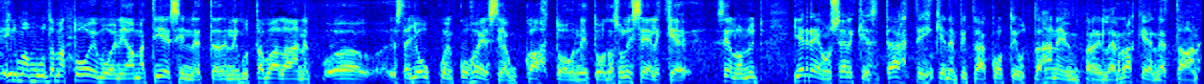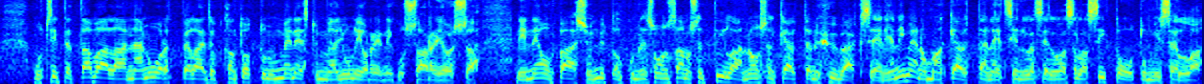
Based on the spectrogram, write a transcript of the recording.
Ilman muuta mä toivoin ja mä tiesin, että niin kuin tavallaan sitä joukkueen kohesia kun kahtoo, niin tuota, se oli selkeä siellä on nyt, Jere on selkeä se tähti, kenen pitää kotiuttaa, hänen ympärilleen rakennetaan. Mutta sitten tavallaan nämä nuoret pelaajat, jotka on tottunut menestymään juniorin niin sarjoissa, niin ne on päässyt nyt, kun ne on saanut sen tilan, ne on sen käyttänyt hyväkseen. Ja nimenomaan käyttäneet sillä sellaisella sitoutumisella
